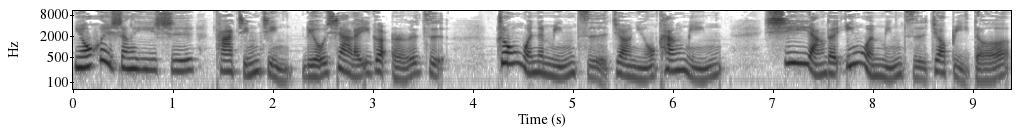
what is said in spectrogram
牛惠生医师他仅仅留下了一个儿子，中文的名字叫牛康明，西洋的英文名字叫彼得。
